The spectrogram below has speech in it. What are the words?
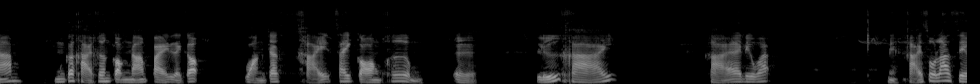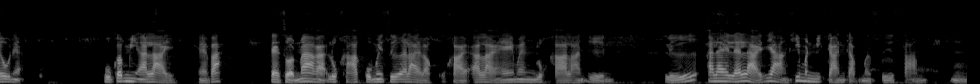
น้ำ มึงก็ขายเครื่องกรองน้ำไปแต่ก็หวังจะขายไส้กรองเพิ่ม เออ หรือขาย ขายอะไรดีวะเนี่ย ขายโซลาเซลล์เนี่ย กูก็มีอะไรเห็นปะแต่ส่วนมากอะลูกค้ากูไม่ซื้ออะไรหรอกกูขายอะไรให้แม่งลูกค้าร้านอื่น หรืออะไรหลาย ๆ อย่างที่มันมีการกลับมาซื้อซ้ำอืม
